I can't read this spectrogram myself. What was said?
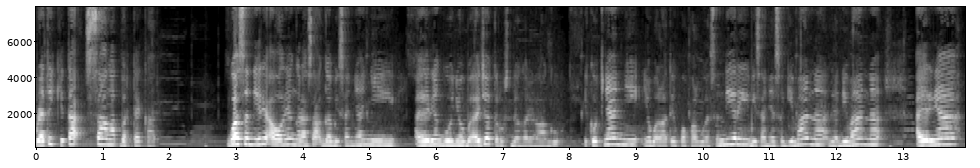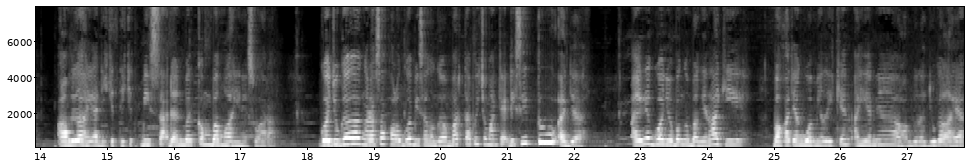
berarti kita sangat bertekad. Gue sendiri awalnya ngerasa gak bisa nyanyi, akhirnya gue nyoba aja terus dengerin lagu. Ikut nyanyi, nyoba latih vokal gue sendiri, bisanya segimana dan di mana. Akhirnya, alhamdulillah ya, dikit-dikit bisa dan berkembang lah ini suara. Gue juga ngerasa kalau gue bisa ngegambar tapi cuman kayak di situ aja. Akhirnya gue nyoba ngembangin lagi. Bakat yang gue milikin akhirnya alhamdulillah juga lah ya.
